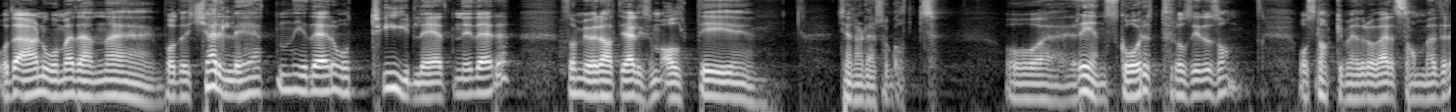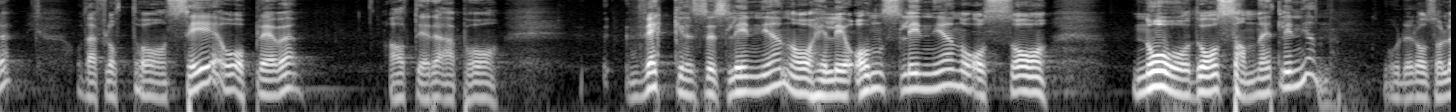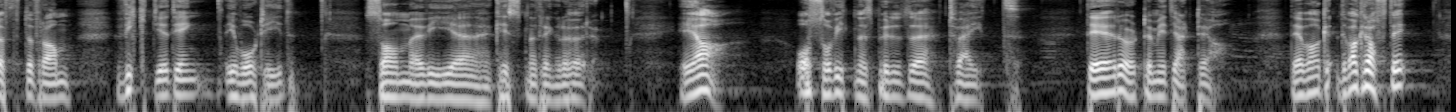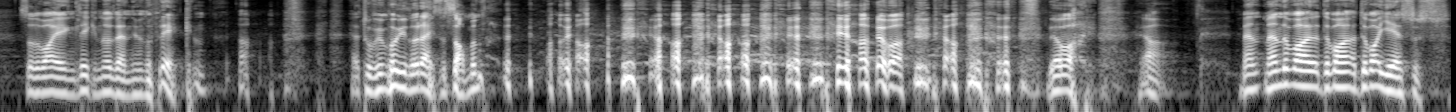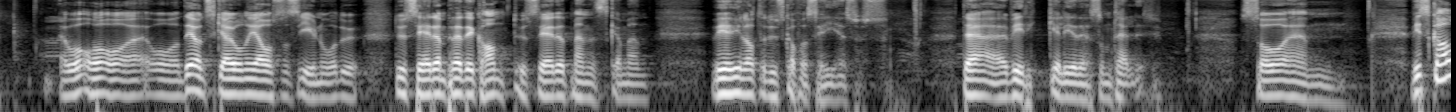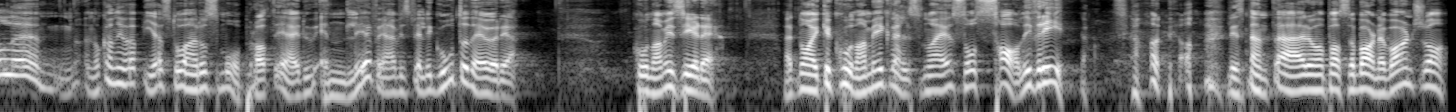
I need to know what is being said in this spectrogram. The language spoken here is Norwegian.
Og det er noe med den eh, både kjærligheten i dere og tydeligheten i dere som gjør at jeg liksom alltid kjenner dere så godt. Og eh, renskåret, for å si det sånn. Å snakke med dere og være sammen med dere. Og det er flott å se og oppleve at dere er på vekkelseslinjen og Helligåndslinjen, og også nåde- og sannhetlinjen, hvor dere også løfter fram viktige ting i vår tid som vi eh, kristne trenger å høre. Ja, også vitnesbyrdet Tveit. Det rørte mitt hjerte, ja. Det var, det var, kraftig, så det var egentlig ikke nødvendig under preken. Jeg tror vi må begynne å reise sammen. ja, ja, ja, ja, det var Ja. Det var, ja. Men, men det, var, det, var, det, var, Jesus. Og, og, og, det ønsker jeg jo når jeg også sier noe. Du, du ser en predikant, du ser et menneske, men vi vil at du skal få se Jesus. Det er virkelig det som teller. Så vi skal eh, Nå kan jeg, jeg stå her og småprate i det uendelige, for jeg er visst veldig god til det, hører jeg. Kona mi sier det. Nå har ikke kona mi i kveld, så nå er jeg så salig fri. Ja, ja, ja. Litt spente er å passe barnebarn, så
